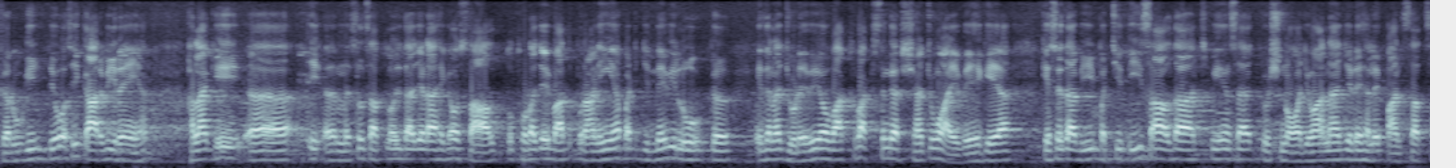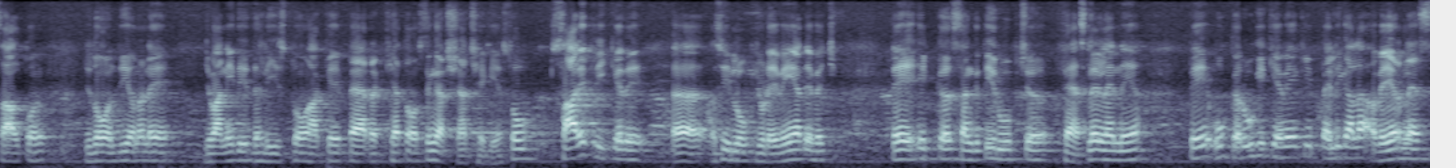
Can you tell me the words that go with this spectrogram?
ਕਰੂਗੀ, ਤੇ ਉਹ ਅਸੀਂ ਕਰ ਵੀ ਰਹੇ ਹਾਂ। ਹਾਲਾਂਕਿ ਮਿਸਲ ਸਤਲੁਜ ਦਾ ਜਿਹੜਾ ਹੈਗਾ, ਉਹ ਸਾਲ ਤੋਂ ਥੋੜਾ ਜਿਹਾ ਵੱਧ ਪੁਰਾਣੀ ਆ ਬਟ ਜਿੰਨੇ ਵੀ ਲੋਕ ਇਹਦੇ ਨਾਲ ਜੁੜੇ ਹੋਏ ਆ, ਉਹ ਵੱਖ-ਵੱਖ ਸੰਘਰਸ਼ਾਂ ਚੋਂ ਆਏ ਹੋਏ ਹੈਗੇ ਆ ਕਿਸੇ ਦਾ 20 25 30 ਸਾਲ ਦਾ ਐਕਸਪੀਰੀਅੰਸ ਹੈ ਕੁਝ ਨੌਜਵਾਨ ਆ, ਜਿਹੜੇ ਹਲੇ 5-7 ਸਾਲ ਤੋਂ ਜਦੋਂ ਆਉਂਦੀ ਉਹਨਾਂ ਨੇ ਜਵਾਨੀ ਦੀ ਦਹਲੀਜ਼ ਤੋਂ ਆ ਕੇ ਪੈਰ ਰੱਖਿਆ, ਤਾਂ ਉਹ ਸੰਘਰਸ਼ਾਂ 'ਚ ਹੈਗੇ ਆ। ਸੋ ਸਾਰੇ ਤਰੀਕੇ ਦੇ ਅਸੀਂ ਲੋਕ ਜੁੜੇ ਹੋਏ ਆ ਇਹਦੇ ਵਿੱਚ ਤੇ ਇੱਕ ਸੰਗਤੀ ਰੂਪ 'ਚ ਫੈਸਲੇ ਲੈਣੇ ਆ ਤੇ ਉਹ ਕਰੂਗੀ ਕਿਵੇਂ ਕਿ ਪਹਿਲੀ ਗੱਲ ਆ ਅਵੇਅਰਨੈਸ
